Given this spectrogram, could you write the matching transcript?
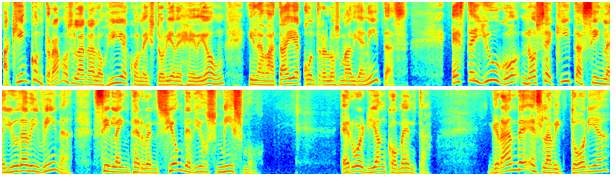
Aquí encontramos la analogía con la historia de Gedeón y la batalla contra los madianitas. Este yugo no se quita sin la ayuda divina, sin la intervención de Dios mismo. Edward Young comenta, Grande es la victoria,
